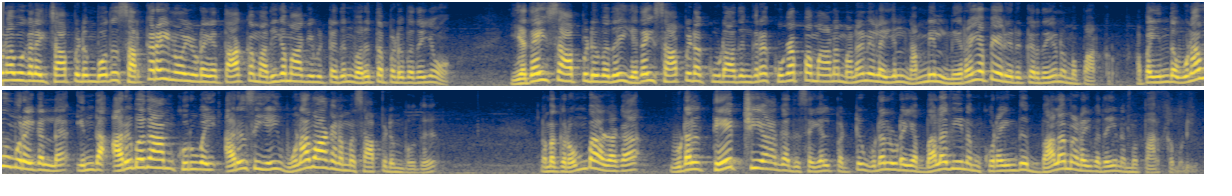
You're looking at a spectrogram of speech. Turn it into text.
உணவுகளை சாப்பிடும்போது சர்க்கரை நோயுடைய தாக்கம் அதிகமாகிவிட்டதுன்னு வருத்தப்படுவதையும் எதை சாப்பிடுவது எதை சாப்பிடக்கூடாதுங்கிற குழப்பமான மனநிலையில் நம்மில் நிறைய பேர் இருக்கிறதையும் நம்ம பார்க்குறோம். அப்போ இந்த உணவு முறைகளில் இந்த அறுபதாம் குருவை அரிசியை உணவாக நம்ம சாப்பிடும்போது நமக்கு ரொம்ப அழகாக உடல் தேர்ச்சியாக அது செயல்பட்டு உடலுடைய பலவீனம் குறைந்து பலமடைவதை நம்ம பார்க்க முடியும்.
